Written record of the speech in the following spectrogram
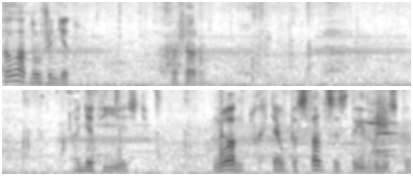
Да ладно, уже нет пожара. А нет, есть. Ну ладно, тут хотя бы подстанция стоит близко.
